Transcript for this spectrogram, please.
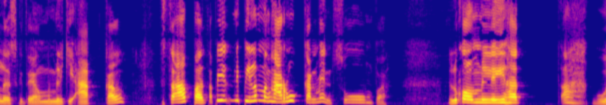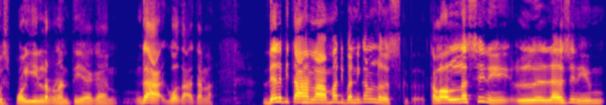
Les gitu yang memiliki akal apa tapi ini film mengharukan men. Sumpah. Lu kalau melihat ah gue spoiler nanti ya kan. Nggak gue nggak akan lah. Dia lebih tahan lama dibandingkan Les gitu. Kalau Les ini Les ini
